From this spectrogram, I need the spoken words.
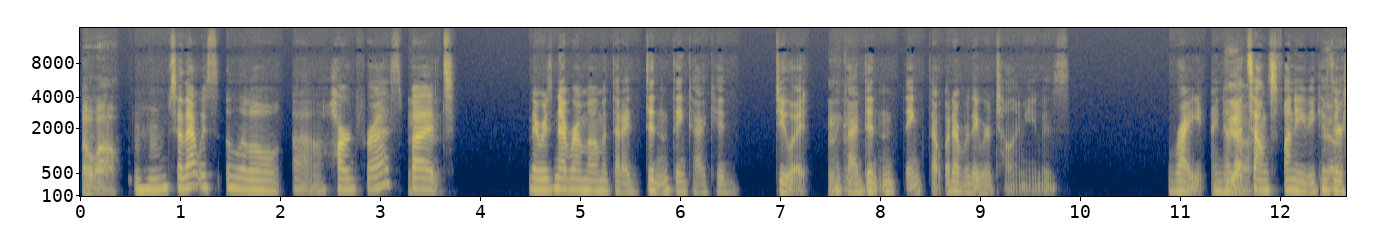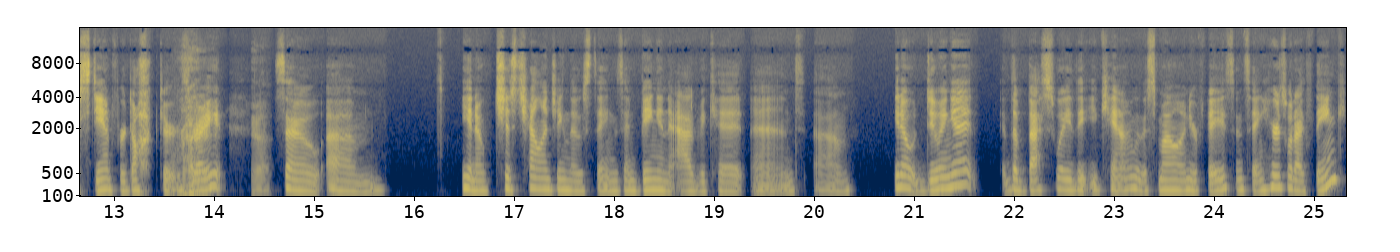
Oh wow, hmm So that was a little uh, hard for us, but there was never a moment that I didn't think I could do it. Like Mhm. I didn't think that whatever they were telling me was right. I know Yeah. that sounds funny because Yeah. they're Stanford doctors, Right. right? Yeah. So, um, you know, just challenging those things and being an advocate and, um, you know, doing it the best way that you can with a smile on your face and saying, here's what I think.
